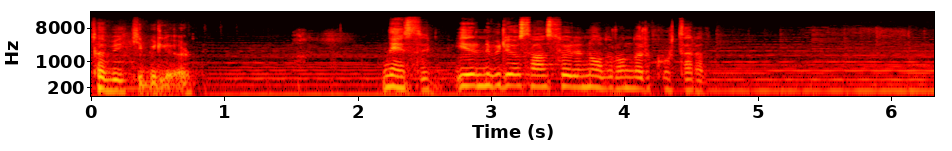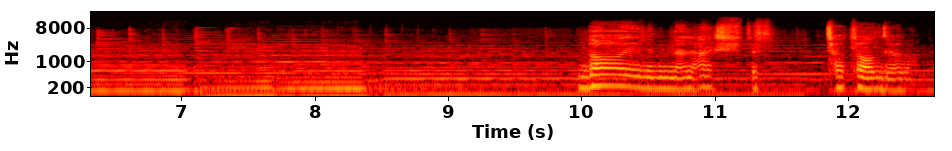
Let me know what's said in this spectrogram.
Tabii ki biliyorum. Neyse, yerini biliyorsan söyle ne olur onları kurtaralım. Dağ evindeler işte. Çatalca'da.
